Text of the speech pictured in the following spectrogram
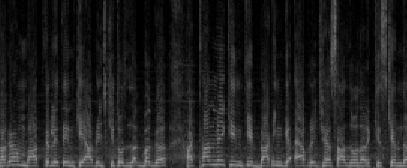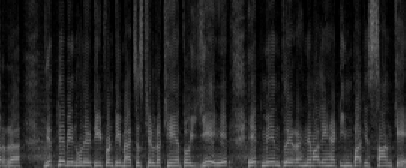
अगर हम बात कर लेते हैं इनकी एवरेज की तो लगभग अट्ठानवे की इनकी बैटिंग एवरेज है साल 2021 के अंदर। जितने भी इन्होंने टी ट्वेंटी मैचेस खेल रखे हैं तो ये एक मेन प्लेयर रहने वाले हैं टीम पाकिस्तान के।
